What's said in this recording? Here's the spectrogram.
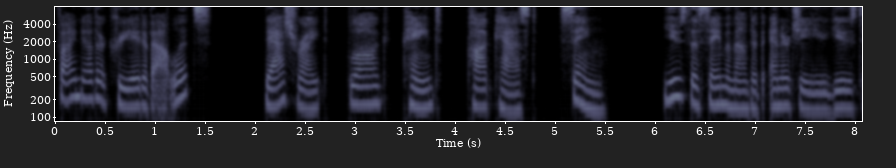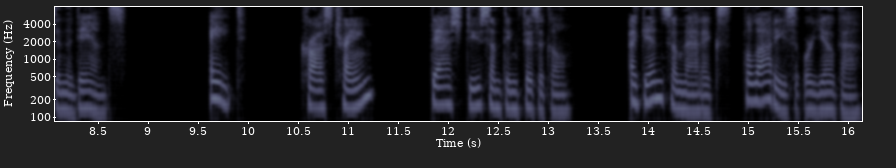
Find other creative outlets. Dash write, blog, paint, podcast, sing. Use the same amount of energy you used in the dance. 8. Cross train? Dash do something physical. Again, somatics, Pilates, or yoga.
